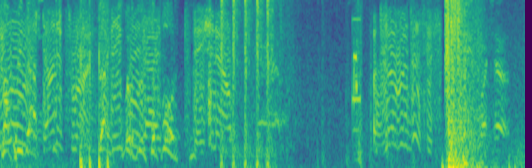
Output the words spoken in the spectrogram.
Copy that. Done its run. Thanks Stay for cool, the guys. support. Station out. Observer, this is Watch out.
